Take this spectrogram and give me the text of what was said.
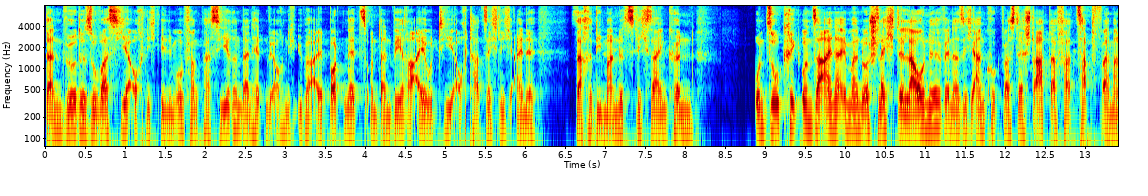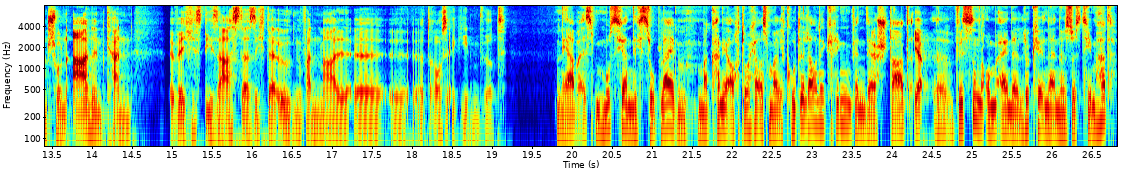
dann würde sowas hier auch nicht in dem Umfang passieren. Dann hätten wir auch nicht überall Botnets und dann wäre IoT auch tatsächlich eine Sache, die mal nützlich sein können. Und so kriegt unser einer immer nur schlechte Laune, wenn er sich anguckt, was der Staat da verzapft, weil man schon ahnen kann, welches Desaster sich da irgendwann mal äh, äh, draus ergeben wird. Ja, aber es muss ja nicht so bleiben. Man kann ja auch durchaus mal gute Laune kriegen, wenn der Staat ja. äh, Wissen um eine Lücke in einem System hat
